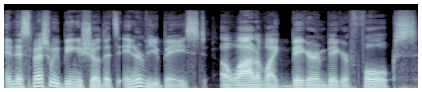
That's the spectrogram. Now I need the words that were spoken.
and especially being a show that's interview based a lot of like bigger and bigger folks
